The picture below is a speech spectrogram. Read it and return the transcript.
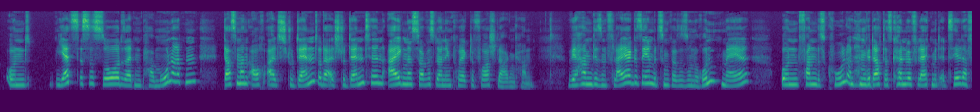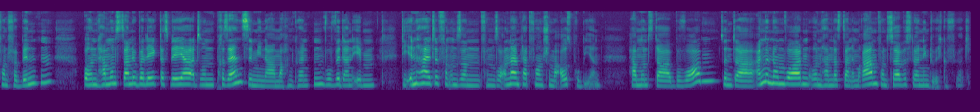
Und jetzt ist es so, seit ein paar Monaten, dass man auch als Student oder als Studentin eigene Service Learning Projekte vorschlagen kann. Wir haben diesen Flyer gesehen, beziehungsweise so eine Rundmail und fanden das cool und haben gedacht, das können wir vielleicht mit Erzähl davon verbinden und haben uns dann überlegt, dass wir ja so ein Präsenzseminar machen könnten, wo wir dann eben die Inhalte von, unseren, von unserer Online-Plattform schon mal ausprobieren haben uns da beworben, sind da angenommen worden und haben das dann im Rahmen von Service Learning durchgeführt.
